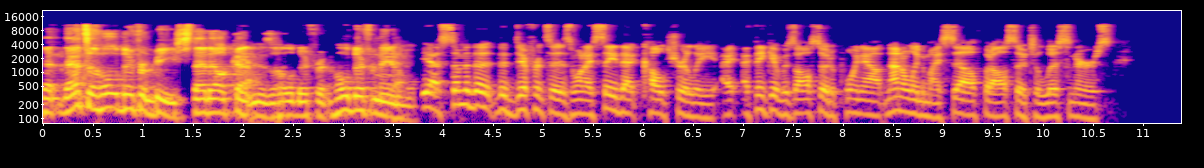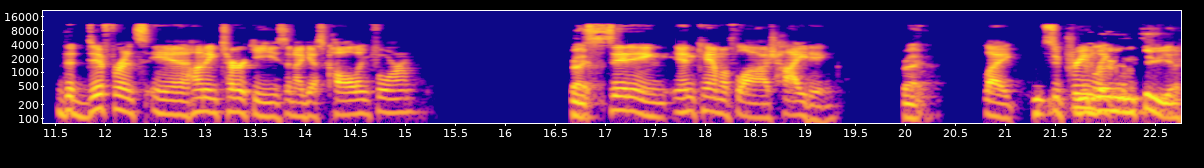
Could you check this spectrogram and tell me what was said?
that, that's a whole different beast. That elk hunting yeah. is a whole different, whole different animal. Yeah, some of the the differences when I say that culturally, I, I think it was also to point out not only to myself but also to listeners the difference in hunting turkeys and I guess calling for them right. sitting in camouflage, hiding, right, like supremely to you.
